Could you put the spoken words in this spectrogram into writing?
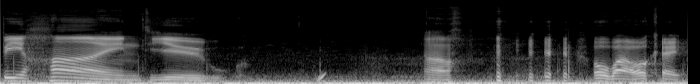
behind you. Oh. oh wow, okay.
